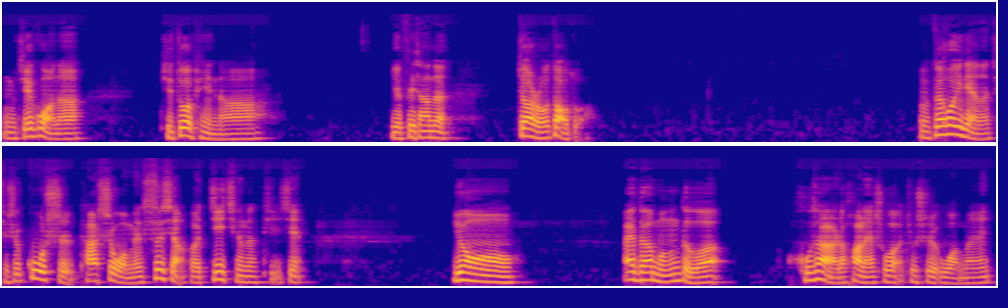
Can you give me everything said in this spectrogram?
那么结果呢？其作品呢也非常的娇柔造作。那么最后一点呢，其实故事它是我们思想和激情的体现。用埃德蒙德·胡塞尔的话来说，就是我们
